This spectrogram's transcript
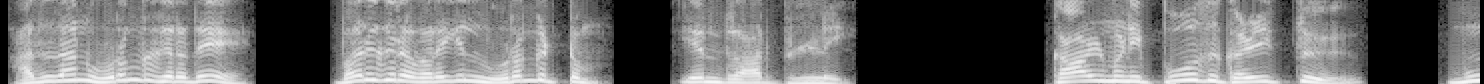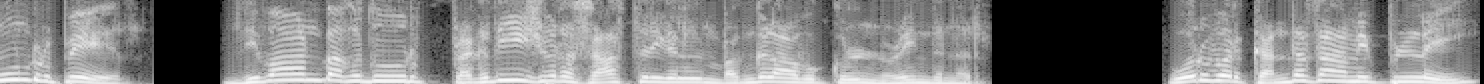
அதுதான் உறங்குகிறதே வருகிற வரையில் உறங்கட்டும் என்றார் பிள்ளை. கால்மணி போது கழித்து மூன்று பேர் திவான் பகதூர் பிரகதீஸ்வர சாஸ்திரிகள் பங்களாவுக்குள் நுழைந்தனர். ஒருவர் கந்தசாமி பிள்ளை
